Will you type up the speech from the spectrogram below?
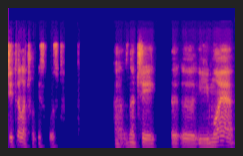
čitalačkog iskustva. A, znači, e, e, i moja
